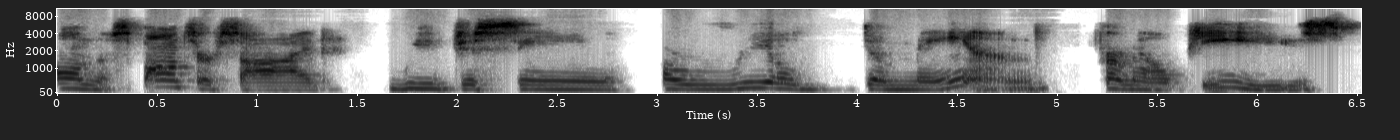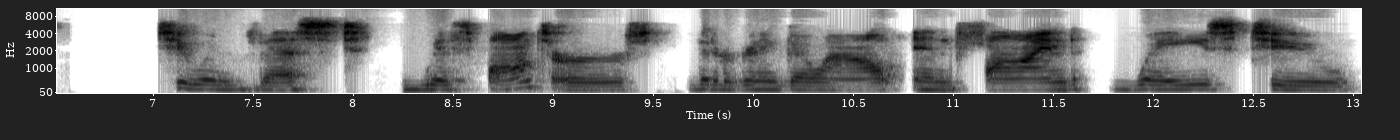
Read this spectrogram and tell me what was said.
on the sponsor side, we've just seen a real demand from LPs to invest with sponsors that are going to go out and find ways to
